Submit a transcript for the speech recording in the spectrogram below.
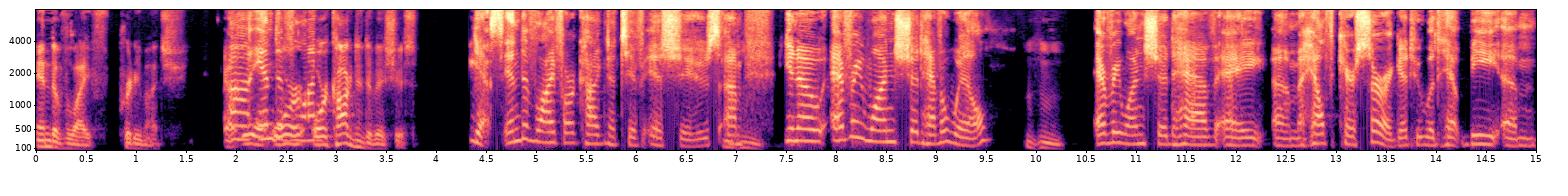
End of life, pretty much. Uh, or, end of or, life. or cognitive issues. Yes, end of life or cognitive issues. Um, mm-hmm. Um, you know, everyone should have a will. Mm-hmm everyone should have a, um, a healthcare surrogate who would help be um,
